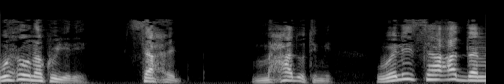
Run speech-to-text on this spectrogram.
wuxuuna ku yidhi saaxiib maxaad u timid? Weli saacaddan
